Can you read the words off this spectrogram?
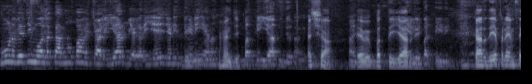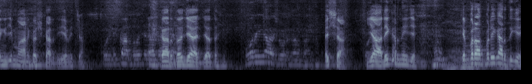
ਹੁਣ ਵੀਰ ਜੀ ਮੁੱਲ ਕਰਨ ਨੂੰ ਭਾਵੇਂ 40000 ਰੁਪਇਆ ਕਰੀਏ ਜਿਹੜੀ ਦੇਣੀ ਆ ਨਾ ਹਾਂਜੀ। 32000 ਦੀ ਦੇ ਦਾਂਗੇ। ਅੱਛਾ। ਇਹ ਵੀ 32000 ਇਹ ਵੀ ਦੀ 32 ਦੀ। ਕਰ ਦਈਏ ਪ੍ਰੇਮ ਸਿੰਘ ਜੀ ਮਾਨ ਕੁਛ ਕਰ ਦਈਏ ਵਿੱਚੋਂ। ਕੋਈ ਨਹੀਂ ਕਰ ਦੋ ਜਿਹੜਾ ਕਰ ਦੋ ਜਾਇਜ਼ ਜਾ ਤੁਸੀਂ। ਹੋਰ ਯਾਰ ਛੋੜ ਕਰਦਾ ਅੱਛਾ ਯਾਰ ਹੀ ਕਰਨੀ ਜੇ। ਕਿ ਬਰਾਬਰ ਹੀ ਕਰ ਦਈਏ।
